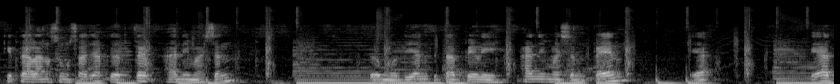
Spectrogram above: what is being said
Kita langsung saja ke tab animation. Kemudian kita pilih animation pen ya. Lihat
